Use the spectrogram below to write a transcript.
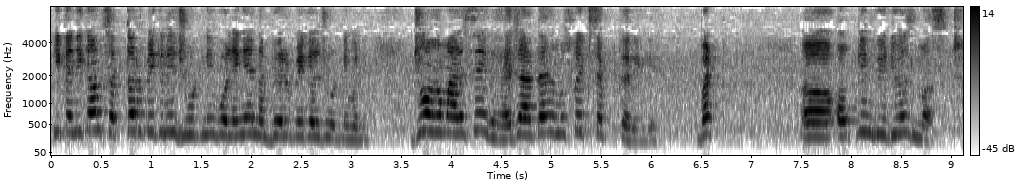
कि कनिका हम सत्तर रुपए के लिए झूठ नहीं बोलेंगे नब्बे रुपए के लिए झूठ नहीं बोलेंगे। जो हमारे से रह जाता है, हम उसको एक्सेप्ट करेंगे। But opening video is must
